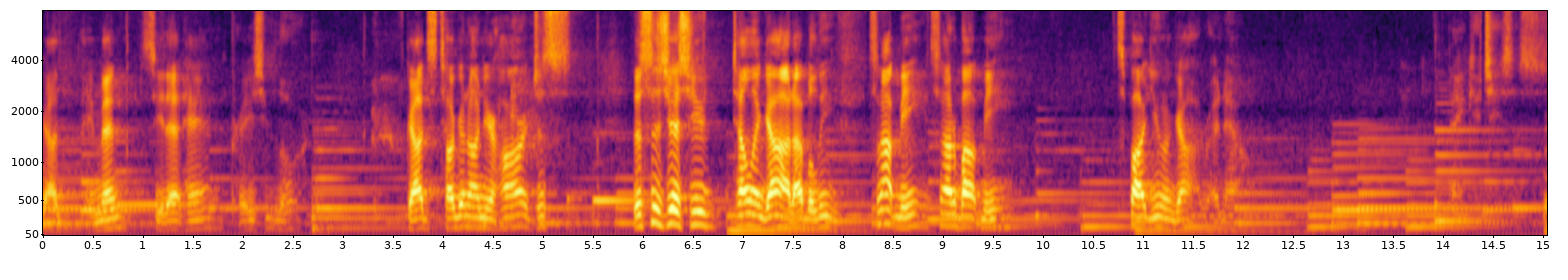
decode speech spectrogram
God, amen. See that hand? Praise you, Lord. If God's tugging on your heart, just this is just you telling God, I believe. It's not me. It's not about me. It's about you and God right now. Thank you, Jesus.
